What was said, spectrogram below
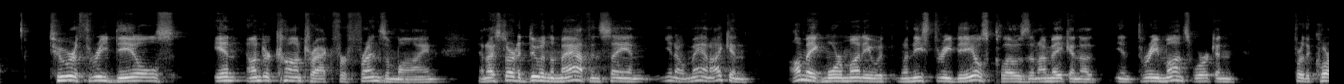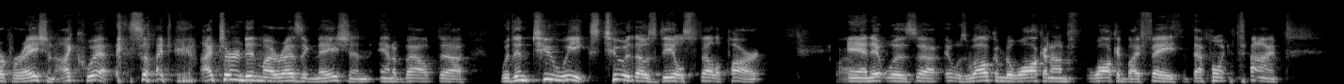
two or three deals in under contract for friends of mine. And i started doing the math and saying you know man i can i'll make more money with when these three deals close than i'm making a, in three months working for the corporation. I quit. So i, I turned in my resignation and about uh, within two weeks two of those deals fell apart and it was uh, it was welcome to walking on walking by faith at that point in time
